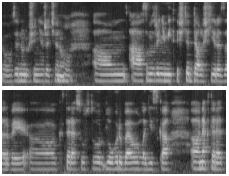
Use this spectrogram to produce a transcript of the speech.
jo, zjednodušeně řečeno. Mm-hmm. Um, a samozřejmě mít ještě další rezervy, uh, které jsou z toho dlouhodobého hlediska, uh, na které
